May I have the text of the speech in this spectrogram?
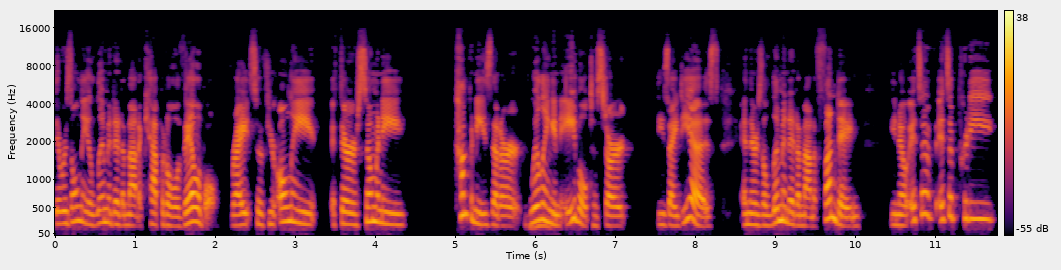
there was only a limited amount of capital available, right? So if you're only if there are so many companies that are willing and able to start these ideas and there's a limited amount of funding you know it's a it's a pretty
